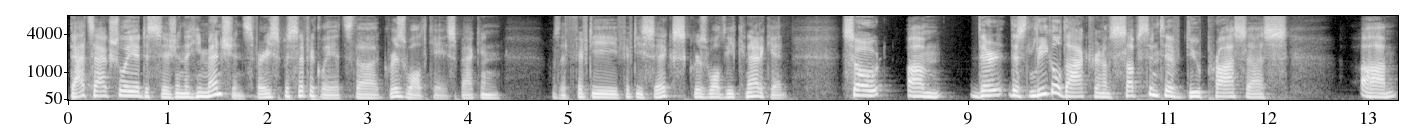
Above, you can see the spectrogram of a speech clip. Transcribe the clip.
That's actually a decision that he mentions very specifically. It's the Griswold case back in was it 50 56 Griswold v Connecticut. So um, there, this legal doctrine of substantive due process um,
